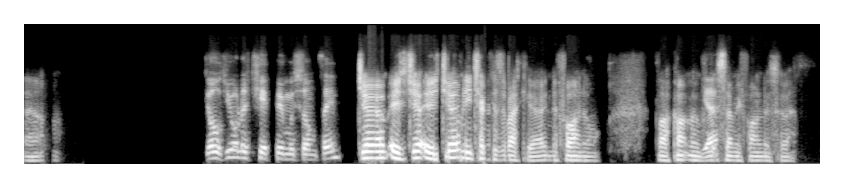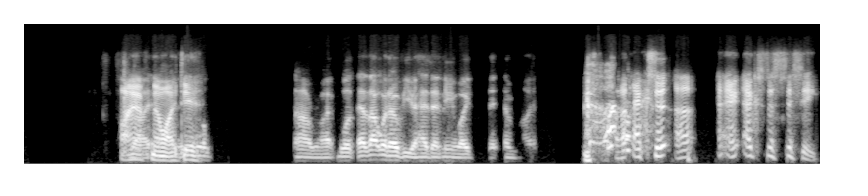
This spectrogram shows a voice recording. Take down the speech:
now. Joel, do you want to chip in with something? Germ- is, Ge- is Germany Czechoslovakia in the final? But I can't remember Yeah. what the semi-finalists were. I have no okay, idea. Well- All right. Well, that went over your head anyway. didn't? Never mind. Uh, Exeter, uh, Exeter City.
